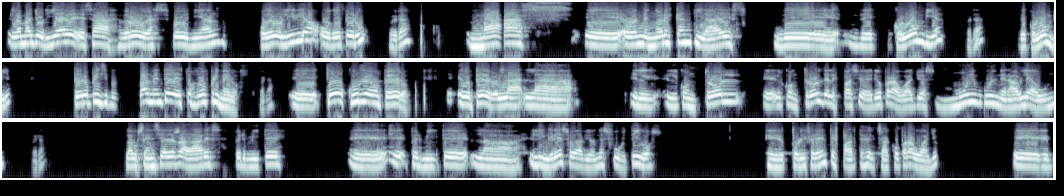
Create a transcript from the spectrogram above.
la mayoría de esas drogas provenían o de Bolivia o de Perú, ¿verdad? Más eh, o en menores cantidades de, de Colombia, ¿verdad? De Colombia, pero principalmente de estos dos primeros, ¿verdad? Eh, ¿Qué ocurre, don Pedro? Eh, don Pedro, la, la, el, el, control, el control del espacio aéreo paraguayo es muy vulnerable aún, ¿verdad? La ausencia de radares permite, eh, eh, permite la, el ingreso de aviones furtivos eh, por diferentes partes del Chaco paraguayo. Eh,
